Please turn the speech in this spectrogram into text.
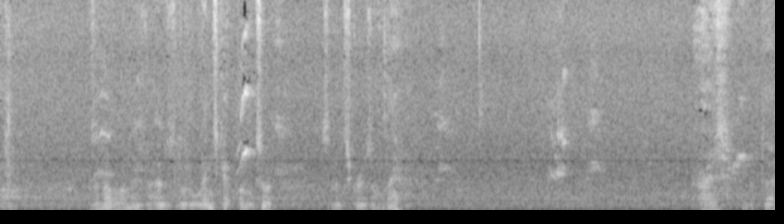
oh, there's another one. It has a little lens cap by the looks of it. So that screws on there. Right, got that.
